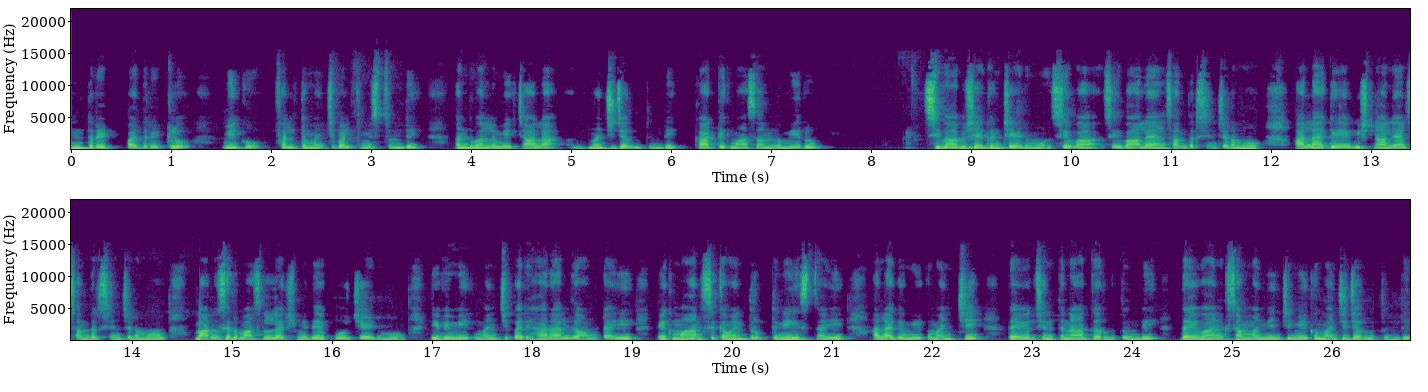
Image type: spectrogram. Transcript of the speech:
ఇంత రెట్ పది రెట్లు మీకు ఫలితం మంచి ఫలితం ఇస్తుంది. అందువల్ల మీకు చాలా మంచి జరుగుతుంది. కార్తీక మాసంలో మీరు శివాభిషేకం చేయడము శివ శివాలయాలను సందర్శించడము అలాగే విష్ణాలయాలు సందర్శించడము మార్గశిర మాసంలో లక్ష్మీదేవి పూజ చేయడము ఇవి మీకు మంచి పరిహారాలుగా ఉంటాయి మీకు మానసికమైన తృప్తిని ఇస్తాయి అలాగే మీకు మంచి దైవ చింతన జరుగుతుంది దైవానికి సంబంధించి మీకు మంచి జరుగుతుంది.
